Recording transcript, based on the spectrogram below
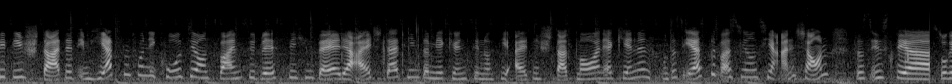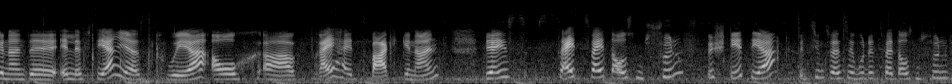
City startet im Herzen von Nicosia und zwar im südwestlichen Teil der Altstadt. Hinter mir können Sie noch die alten Stadtmauern erkennen. Und das erste, was wir uns hier anschauen, das ist der sogenannte Eleftheria Square, auch äh, Freiheitspark genannt. Der ist seit 2005 besteht der, beziehungsweise wurde 2005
